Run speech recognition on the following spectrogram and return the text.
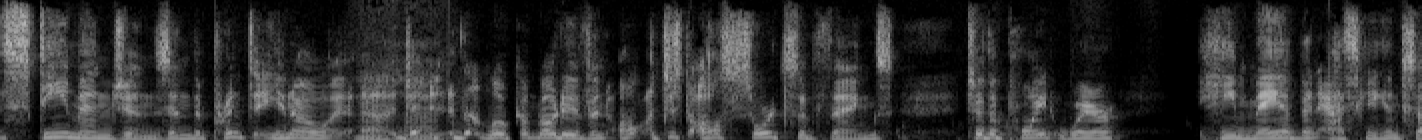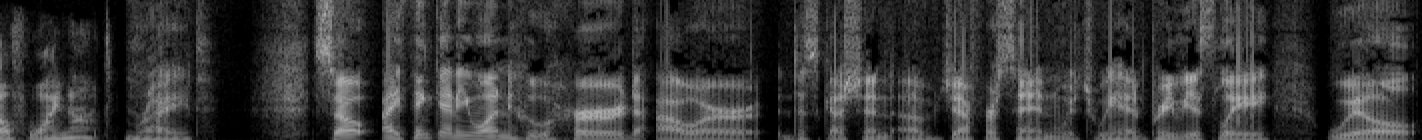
steam engines and the print, you know, uh, mm-hmm. the locomotive and all just all sorts of things to the point where he may have been asking himself, why not? Right. So I think anyone who heard our discussion of Jefferson, which we had previously, will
